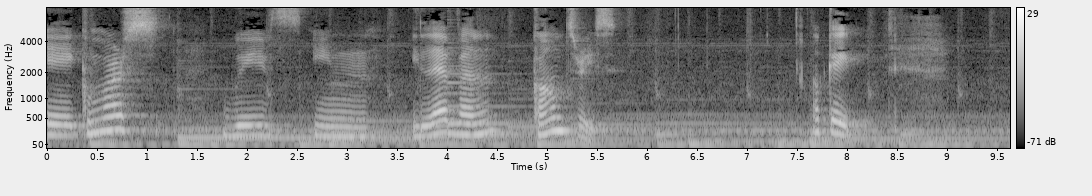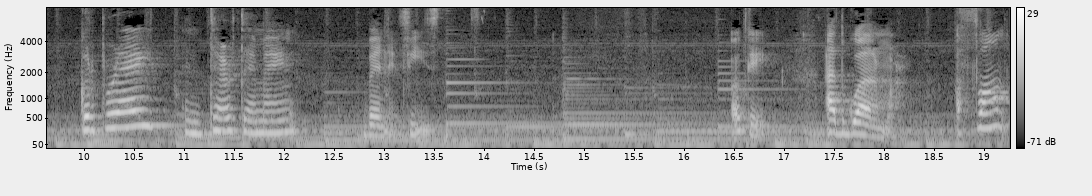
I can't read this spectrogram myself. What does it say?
a commerce with in 11 countries. Okay. Corporate entertainment benefits. Okay, at Walmart, a fun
